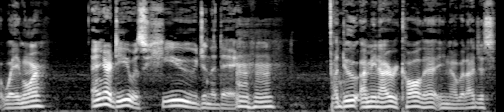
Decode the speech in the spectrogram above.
Way more. NERD was huge in the day. Mm-hmm. I do. I mean, I recall that, you know, but I just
